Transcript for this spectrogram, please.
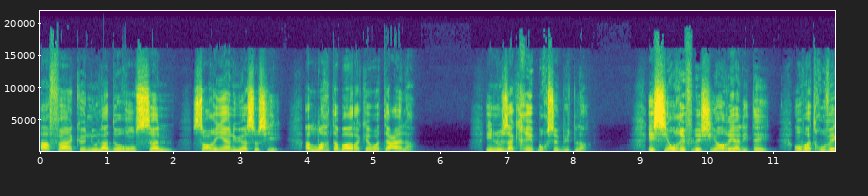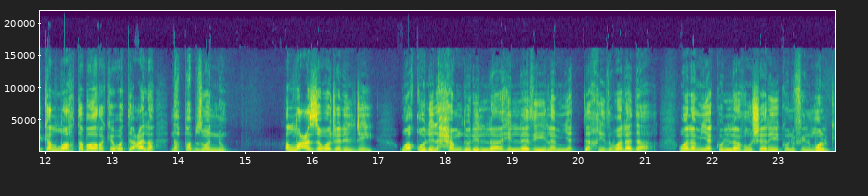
afin que nous l'adorons seul, sans rien lui associer. Allah tabaraka wa ta'ala, il nous a créé pour ce but-là. Et si on réfléchit en réalité, on va trouver qu'Allah tabaraka wa ta'ala n'a pas besoin de nous. الله عز وجل الجي وقل الحمد لله الذي لم يتخذ ولدا ولم يكن له شريك في الملك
